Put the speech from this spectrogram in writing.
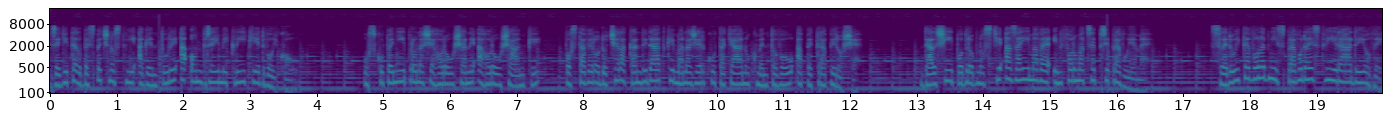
ředitel bezpečnostní agentury a Ondřej Miklík je dvojkou. Uskupení pro naše horoušany a horoušánky postavilo do čela kandidátky manažerku Tatiánu Kmentovou a Petra Piroše. Další podrobnosti a zajímavé informace připravujeme. Sledujte volební zpravodajství rádiovi.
